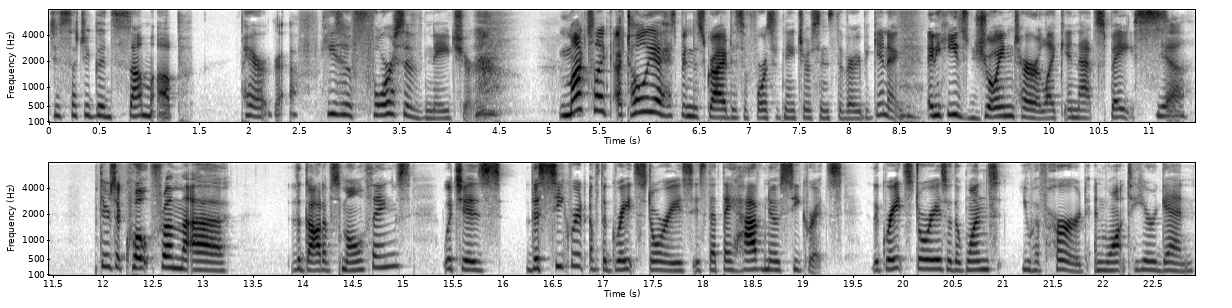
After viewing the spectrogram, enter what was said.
just such a good sum up paragraph. He's a force of nature. Much like Attolia has been described as a force of nature since the very beginning, and he's joined her like in that space. Yeah. There's a quote from uh, the God of Small Things, which is The secret of the great stories is that they have no secrets. The great stories are the ones you have heard and want to hear again,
